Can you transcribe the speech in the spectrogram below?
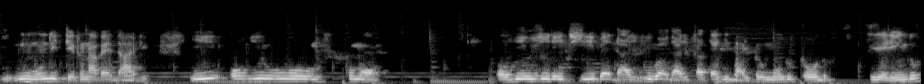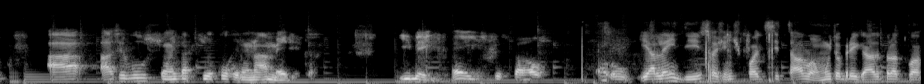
no mundo inteiro, na verdade, e houve o como é, houve os direitos de liberdade, igualdade e fraternidade pelo mundo todo, sugerindo a, as revoluções que ocorreram na América. E bem, é isso, pessoal. E além disso, a gente pode citar, Luan, muito obrigado pela tua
